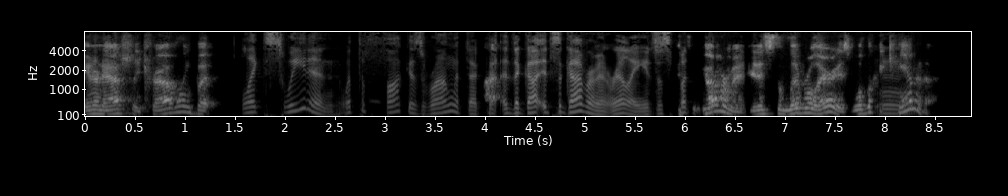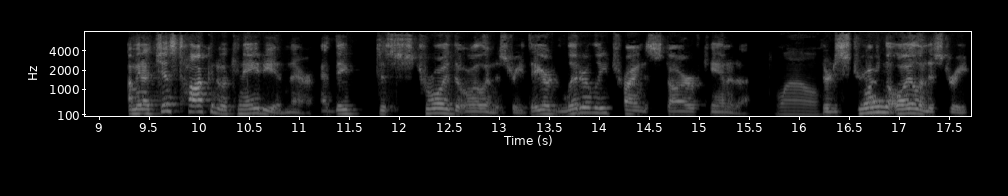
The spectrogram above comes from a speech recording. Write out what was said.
internationally traveling, but Like Sweden? What the fuck is wrong with the go- the go- It's the government, really. It's just but it's the government and it's the liberal areas. Well, look at Mm. Canada. I mean, I was just talking to a Canadian there, and they've destroyed the oil industry. They are literally trying to starve Canada. wow. They're destroying the oil industry.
